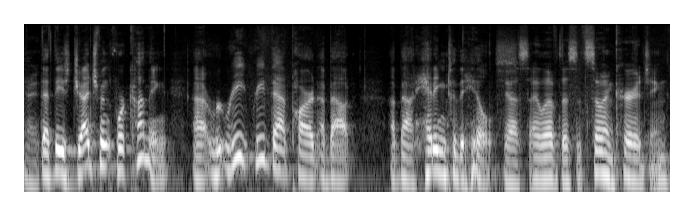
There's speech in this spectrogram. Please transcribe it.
Right. that these judgments were coming? Uh, re- read that part about, about heading to the hills. Yes, I love this. It's so encouraging.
